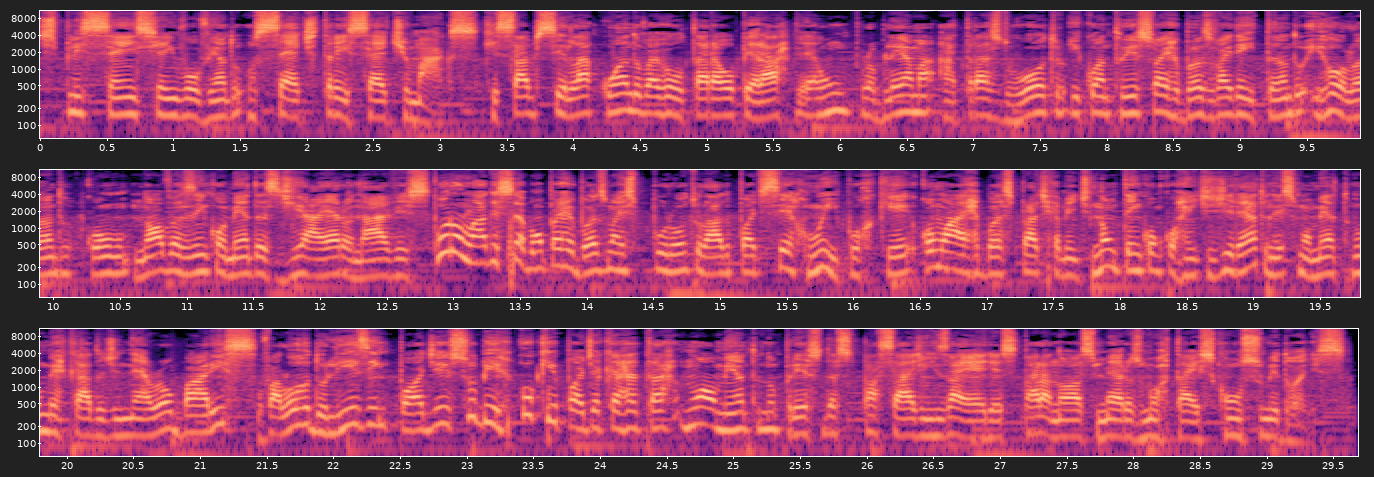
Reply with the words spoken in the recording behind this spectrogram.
displicência envolvendo o 737 MAX, que sabe-se lá quando vai voltar a operar, é um problema atrás do outro, enquanto isso a Airbus vai deitando e rolando com novas encomendas de aeronaves. Por um lado isso é bom para a Airbus, mas por outro lado pode ser ruim, porque como a Airbus praticamente não tem concorrente direto nesse momento, aumento no mercado de narrow bodies, o valor do leasing pode subir, o que pode acarretar no aumento no preço das passagens aéreas para nós meros mortais consumidores.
